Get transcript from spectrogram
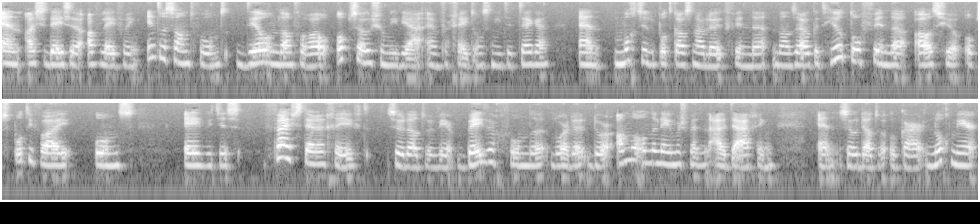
en als je deze aflevering interessant vond, deel hem dan vooral op social media en vergeet ons niet te taggen. En mocht je de podcast nou leuk vinden, dan zou ik het heel tof vinden als je op Spotify ons eventjes 5 sterren geeft zodat we weer beter gevonden worden door andere ondernemers met een uitdaging. En zodat we elkaar nog meer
